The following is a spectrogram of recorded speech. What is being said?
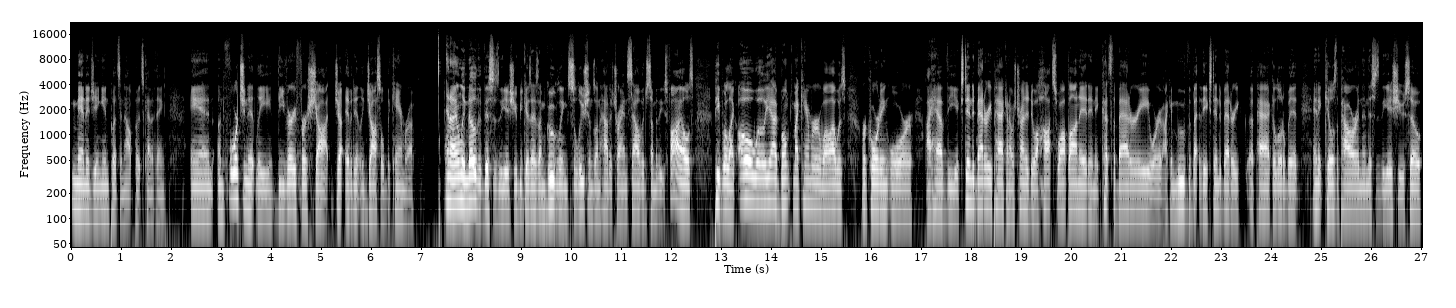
managing inputs and outputs kind of thing. And unfortunately, the very first shot jo- evidently jostled the camera. And I only know that this is the issue because as I'm Googling solutions on how to try and salvage some of these files, people are like, oh, well, yeah, I bumped my camera while I was recording, or I have the extended battery pack and I was trying to do a hot swap on it and it cuts the battery, or I can move the, the extended battery uh, pack a little bit and it kills the power, and then this is the issue. So,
